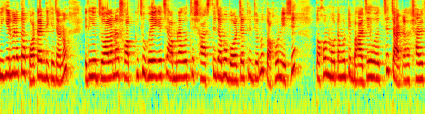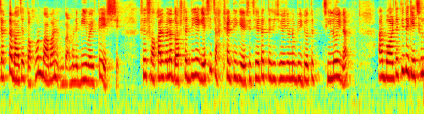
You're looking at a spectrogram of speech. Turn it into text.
বিকেলবেলা তাও কটার দিকে জানো? এদিকে জল আনা সব কিছু হয়ে গেছে। আমরা হচ্ছে সাজতে যাব বরযাত্রীর জন্য। তখন এসে, তখন মোটামুটি বাজে হচ্ছে চার, সাড়ে চারটা বাজে তখন বাবা মানে বিয়ে বাড়িতে এসছে। সেই সকালবেলা দশটার দিকে গেছে, চারটার দিকে এসেছে। এটা সেই জন্য ভিডিওতে ছিলই না। আর বরযাত্রীতে গেছিল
